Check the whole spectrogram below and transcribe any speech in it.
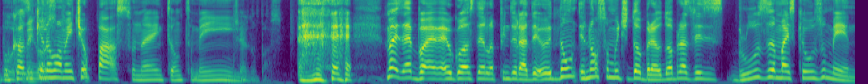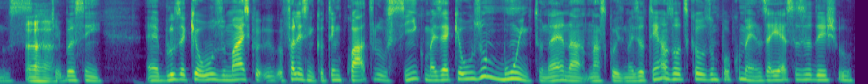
Por causa que normalmente eu passo, né? Então também. Já não posso. Mas é, bo- eu gosto dela pendurada. Eu não, eu não sou muito de dobrar. Eu dobro às vezes blusa, mas que eu uso menos. Tipo assim, é, blusa que eu uso mais. Que eu, eu falei assim, que eu tenho quatro, cinco, mas é que eu uso muito, né? na- nas coisas. Mas eu tenho as outras que eu uso um pouco menos. Aí essas eu deixo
